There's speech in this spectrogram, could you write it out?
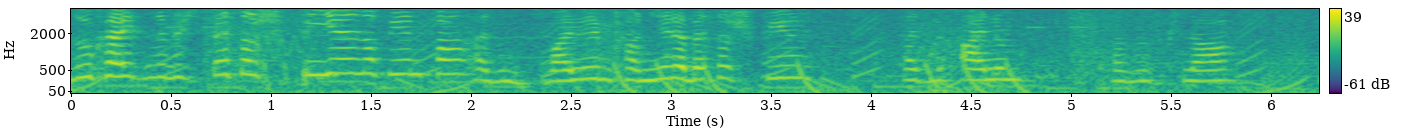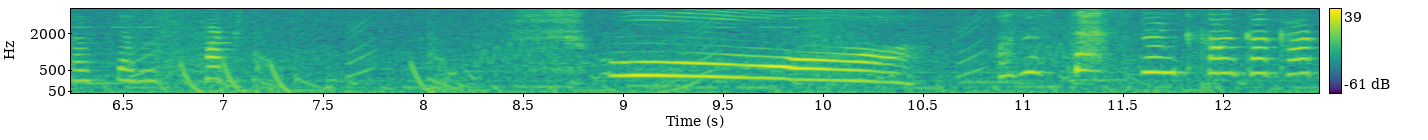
So kann ich nämlich besser spielen auf jeden Fall. Also mit zwei Leben kann jeder besser spielen. als mit einem. Das ist klar. Das, das ist Fakt. Oh, was ist das für ein kranker Kack?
